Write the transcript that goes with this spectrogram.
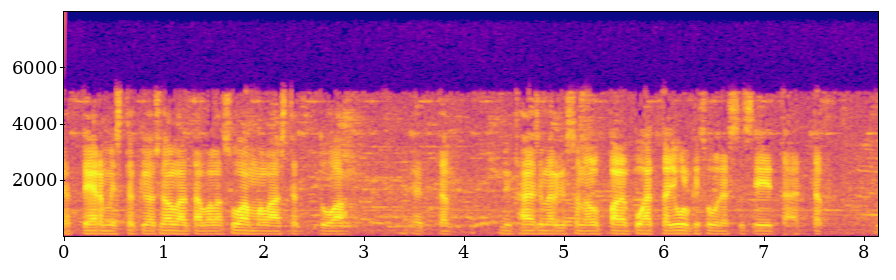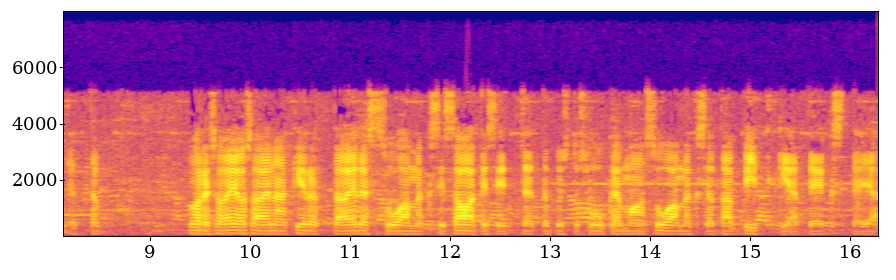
ja termistökin olisi jollain tavalla suomalaistettua. Että nythän esimerkiksi on ollut paljon puhetta julkisuudessa siitä, että, että nuoriso ei osaa enää kirjoittaa edes suomeksi, saati sitten, että pystyisi lukemaan suomeksi jotain pitkiä tekstejä,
